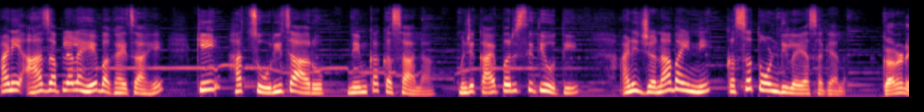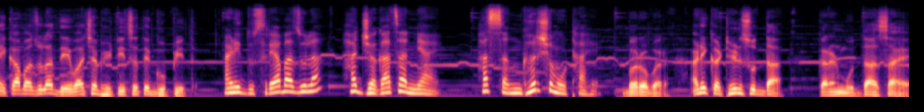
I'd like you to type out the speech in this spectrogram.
आणि आज आपल्याला हे बघायचं आहे की हा चोरीचा आरोप नेमका कसा आला? म्हणजे काय परिस्थिती होती? आणि जनाबाईंनी कसं तोंड दिलं या सगळ्याला? कारण एका बाजूला देवाच्या भेटीचं ते गुपित. आणि दुसऱ्या बाजूला हा जगाचा न्याय हा संघर्ष मोठा आहे. बरोबर. आणि कठीण सुद्धा. कारण मुद्दा असा आहे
